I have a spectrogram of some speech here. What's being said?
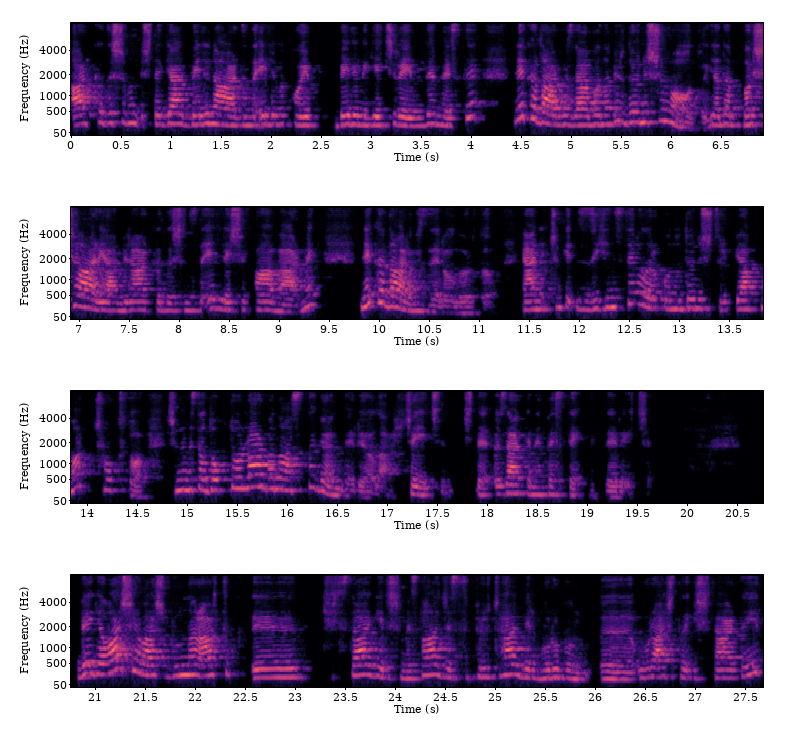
arkadaşımın işte gel belin ardında elimi koyup belini geçireyim demesi ne kadar güzel bana bir dönüşüm oldu. Ya da başı ağrıyan bir arkadaşınızda elle şifa vermek ne kadar güzel olurdu. Yani çünkü zihinsel olarak onu dönüştürüp yapmak çok zor. Şimdi mesela doktorlar bana hasta gönderiyorlar şey için işte özellikle nefes teknikleri için. Ve yavaş yavaş bunlar artık e, kişisel gelişime sadece spiritüel bir grubun e, uğraştığı işler değil,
